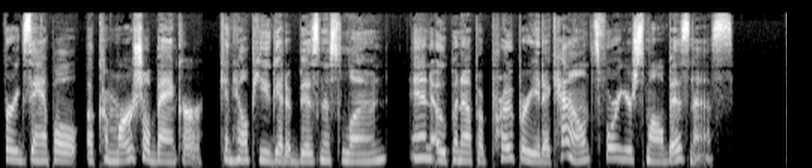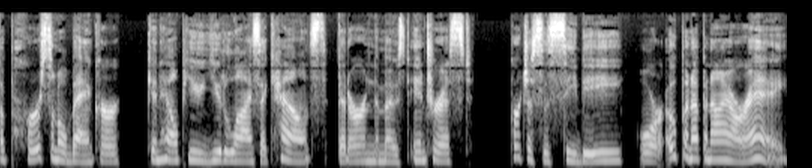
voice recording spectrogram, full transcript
For example, a commercial banker can help you get a business loan and open up appropriate accounts for your small business. A personal banker can help you utilize accounts that earn the most interest, purchase a CD, or open up an IRA.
